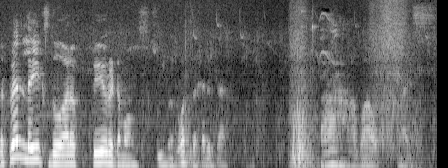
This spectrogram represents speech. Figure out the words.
The Twin Lakes, though, are a favorite among streamers. What the hell is that? Ah, wow, nice.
